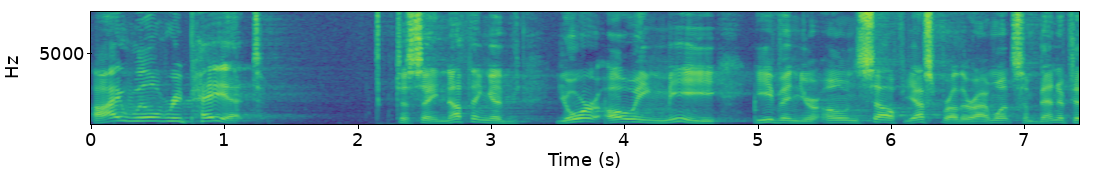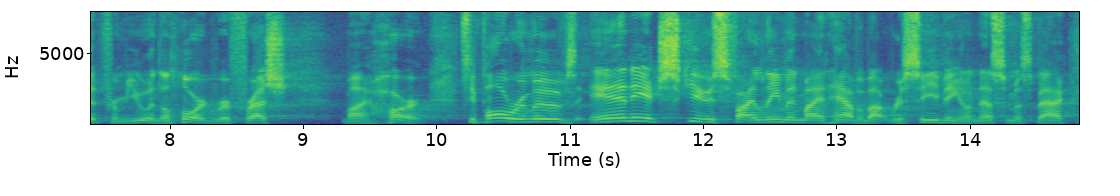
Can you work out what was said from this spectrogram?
I will repay it to say nothing of your owing me, even your own self. Yes, brother, I want some benefit from you and the Lord. Refresh my heart. See, Paul removes any excuse Philemon might have about receiving Onesimus back,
